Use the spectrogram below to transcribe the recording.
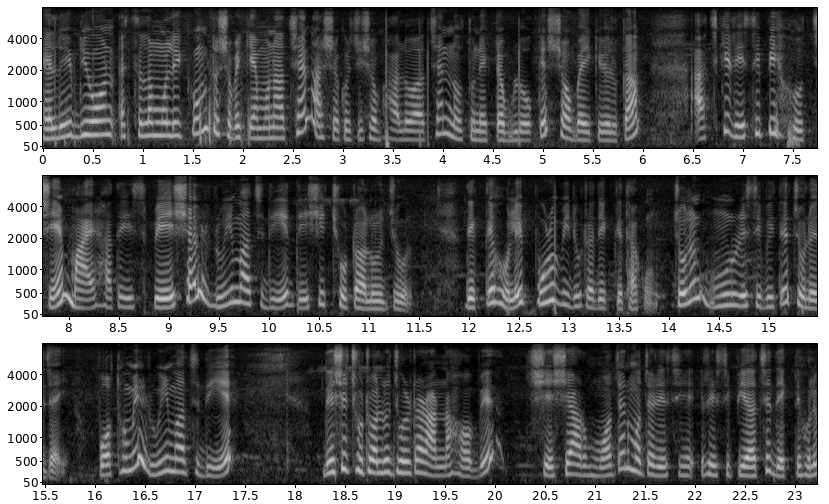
হ্যালো এভরিওয়ান, আসসালামু আলাইকুম। তো সবাই কেমন আছেন? আশা করছি সব ভালো আছেন। নতুন একটা ব্লগে সবাইকে ওয়েলকাম। আজকে রেসিপি হচ্ছে মায়ের হাতের স্পেশাল রুই মাছ দিয়ে দেশি ছোট আলুর ঝোল। দেখতে হলে পুরো ভিডিওটা দেখতে থাকুন। চলুন মূল রেসিপিতে চলে যাই। প্রথমে রুই মাছ দিয়ে দেশি ছোট আলুর ঝোলটা রান্না হবে। শেষে আর মজার মজার রেসিপি আছে। দেখতে হলে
